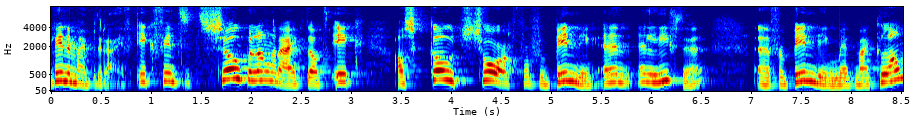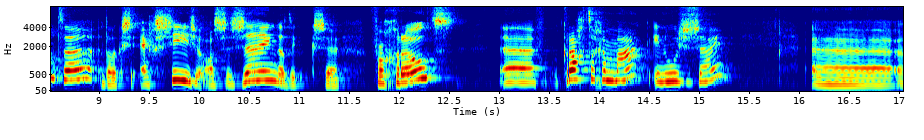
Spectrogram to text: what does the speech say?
binnen mijn bedrijf. Ik vind het zo belangrijk dat ik als coach zorg voor verbinding en, en liefde. Uh, verbinding met mijn klanten, dat ik ze echt zie zoals ze zijn, dat ik ze vergroot, uh, krachtiger maak in hoe ze zijn. Uh,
